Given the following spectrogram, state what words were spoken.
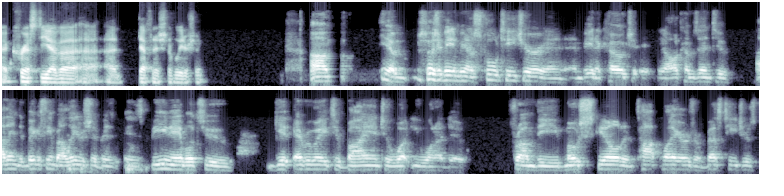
uh, Chris, do you have a, a, definition of leadership? Um, you know, especially being being a school teacher and, and being a coach, it, it all comes into. I think the biggest thing about leadership is is being able to get everybody to buy into what you want to do, from the most skilled and top players or best teachers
